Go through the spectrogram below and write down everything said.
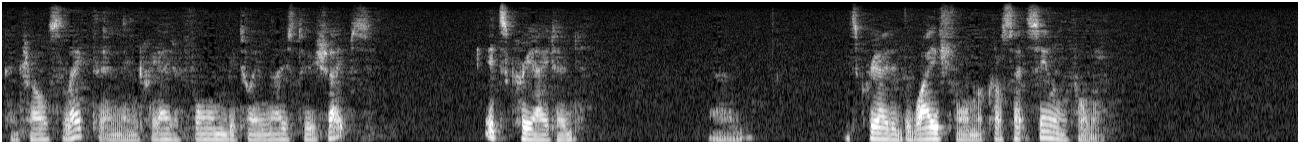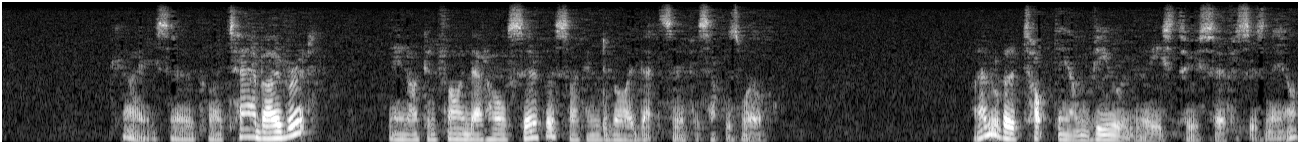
control select and then create a form between those two shapes, it's created um, it's created the waveform across that ceiling for me. Okay, so if I tab over it, then I can find that whole surface, I can divide that surface up as well. I have a look at a top-down view of these two surfaces now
